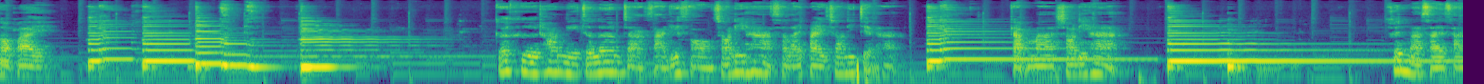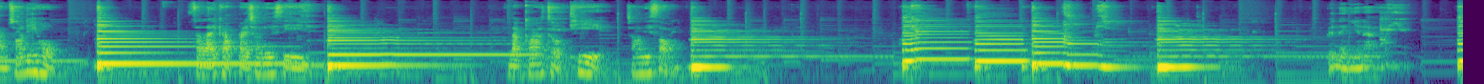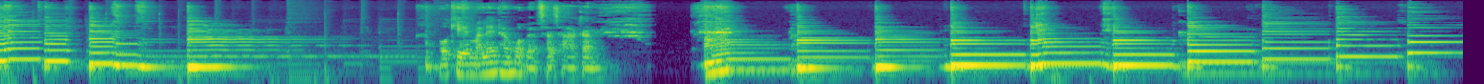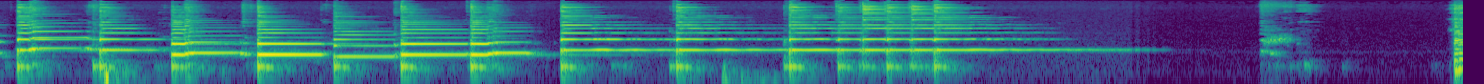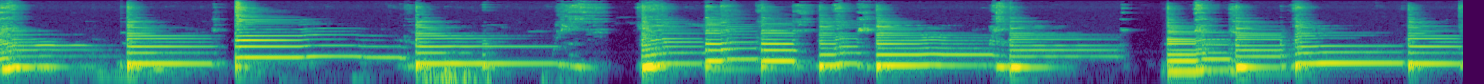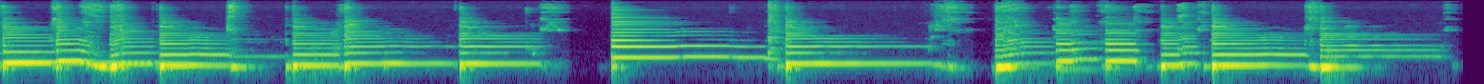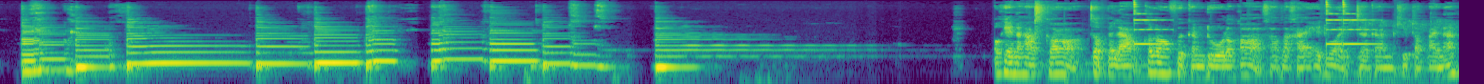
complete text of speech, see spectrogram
ต่อไป ก็คือท่อนนี้จะเริ่มจากสายที่ 2 ช่องที่ 5 สไลด์ไปช่องที่7ฮะกลับมาช่องที่ 5 ขึ้นมาสาย 3 ช่องที่ 6 สไลด์กลับไปช่องที่ 4 แล้วก็จบที่ช่องที่ 2 เป็นอย่างนี้นะ โอเคมาเล่นทั้งหมดแบบช้าๆกัน โอเคนะครับ ก็จบไปแล้วก็ลองฝึกกันดูแล้วก็ซับสไครต์ให้ด้วย เจอกันคลิปต่อไปนะ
